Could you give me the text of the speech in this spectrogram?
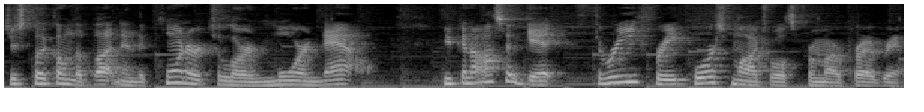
Just click on the button in the corner to learn more now. You can also get three free course modules from our program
